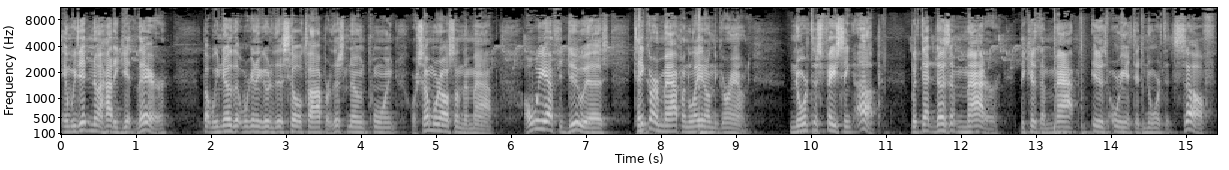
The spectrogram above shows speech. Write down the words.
and we didn't know how to get there, but we know that we're going to go to this hilltop or this known point or somewhere else on the map, all we have to do is take our map and lay it on the ground. North is facing up, but that doesn't matter because the map is oriented north itself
